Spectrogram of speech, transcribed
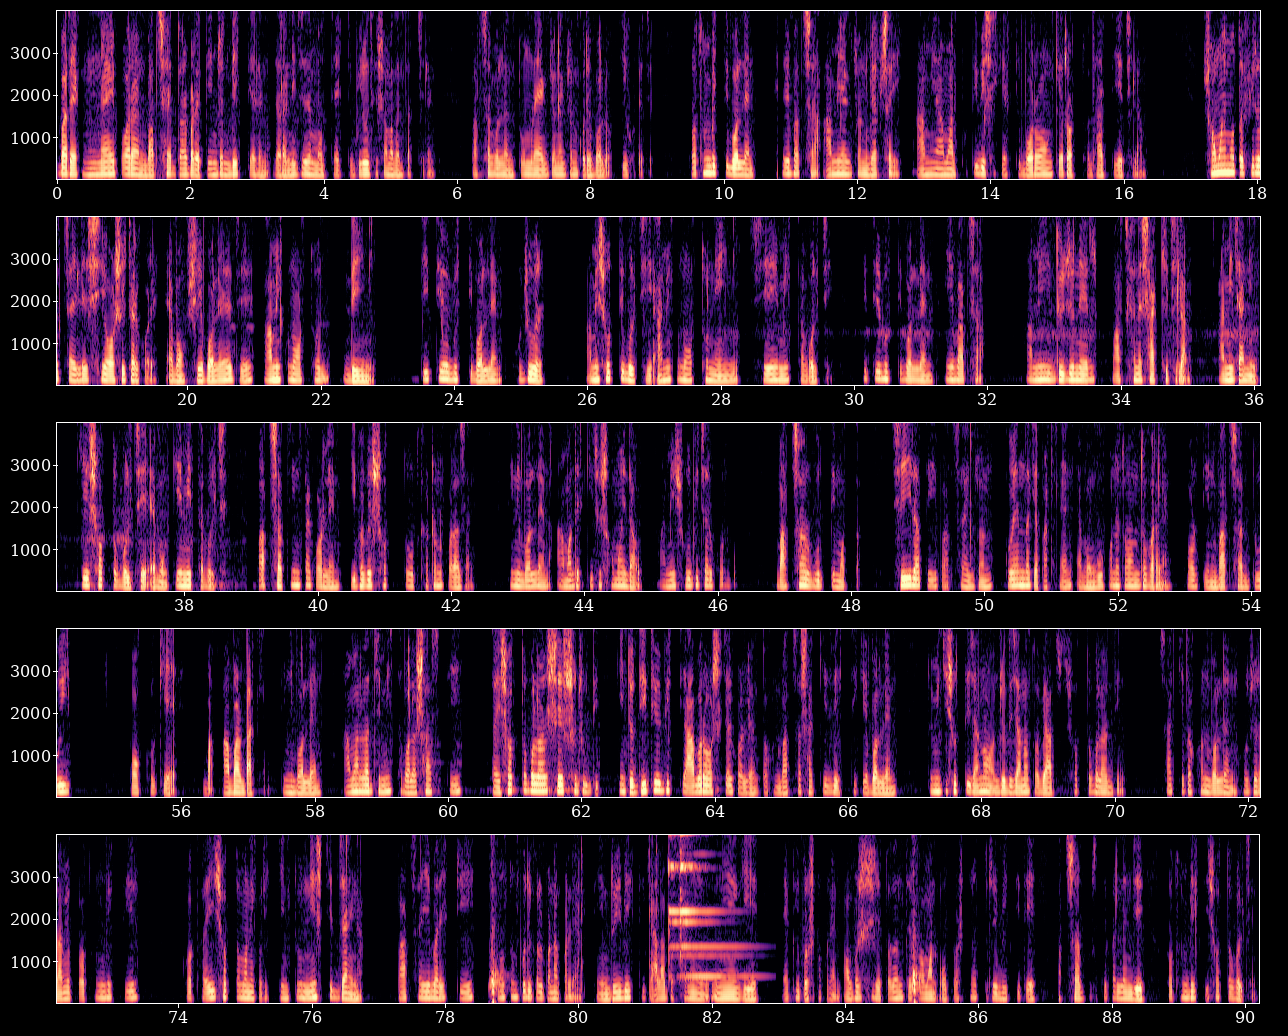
একবার এক ন্যায়পরায়ণ বাদশাহের দরবারে তিনজন ব্যক্তি এলেন, যারা নিজেদের মধ্যে একটি বিরোধের সমাধান চাচ্ছিলেন। বাদশাহ বললেন, তোমরা একজন একজন করে বলো, কি ঘটেছে? প্রথম ব্যক্তি বললেন, হে বাদশাহ, আমি একজন ব্যবসায়ী। আমি আমার প্রতিবেশীকে একটি বড় অঙ্কের অর্থ ধার দিয়েছিলাম। সময় মতো ফেরত চাইলে সে অস্বীকার করে এবং সে বলে যে, আমি কোনো অর্থ দিইনি। দ্বিতীয় ব্যক্তি বললেন, হুজুর, আমি সত্যি বলছি, আমি কোনো অর্থ নেইনি। সে মিথ্যা বলছে। তৃতীয় ব্যক্তি বললেন, হে বাদশাহ আমি দুজনের মাঝখানে সাক্ষী ছিলাম। আমি জানি কে সত্য বলছে এবং কে মিথ্যা বলছে। বাদশাহ চিন্তা করলেন, কীভাবে সত্য উদ্ঘাটন করা যায়? তিনি বললেন, আমাদের কিছু সময় দাও, আমি সুবিচার করব। বাদশাহর বুদ্ধিমত্তা। সেই রাতেই বাদশাহ একজন গোয়েন্দাকে পাঠালেন এবং গোপনে তদন্ত করালেন। পরদিন বাদশাহ দুই পক্ষকে আবার ডাকলেন। তিনি বললেন আমার রাজ্যে মিথ্যা বলার শাস্তি, তাই সত্য বলার শেষ সুযোগ দিত। কিন্তু দ্বিতীয় ব্যক্তি আবারও অস্বীকার করলেন। তখন বাদশাহ সাক্ষী ব্যক্তিকে বললেন, তুমি কি সত্যি জানো? যদি জানো, তবে আজ সত্য বলার দিন। সাক্ষী তখন বললেন, হুজুর, আমি প্রথম ব্যক্তির কথাই সত্য মনে করি, কিন্তু নিশ্চিত জানি না। বাদশাহ এবার একটি নতুন পরিকল্পনা করলেন। তিনি দুই ব্যক্তিকে আলাদা স্থানে নিয়ে গিয়ে একই প্রশ্ন করেন। অবশেষে তদন্তের প্রমাণ ও প্রশ্নের উত্তরের ভিত্তিতে বাদশাহ বুঝতে পারলেন যে প্রথম ব্যক্তি সত্য বলছেন।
